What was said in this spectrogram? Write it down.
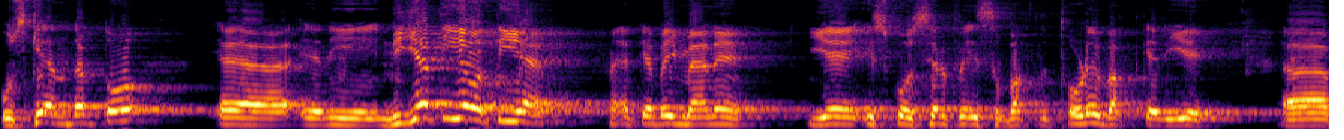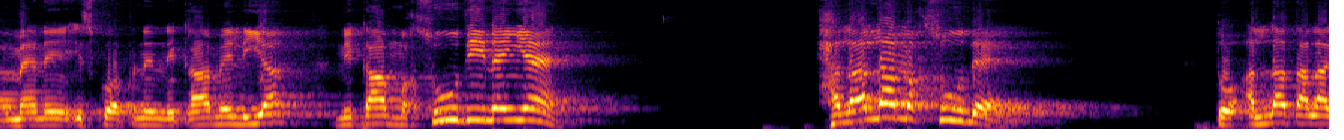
اس کے اندر تو یعنی نیت یہ ہوتی ہے کہ بھئی میں نے یہ اس کو صرف اس وقت، تھوڑے وقت کے لیے میں نے اس کو اپنے نکاح میں لیا۔ نکاح مقصود ہی نہیں ہے۔ حلالہ مقصود ہے۔ تو اللہ تعالیٰ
